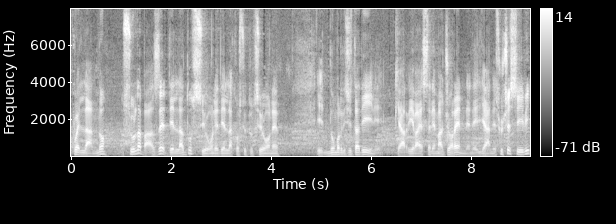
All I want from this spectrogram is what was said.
quell'anno sulla base dell'adozione della Costituzione, il numero di cittadini che arriva a essere maggiorenne negli anni successivi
